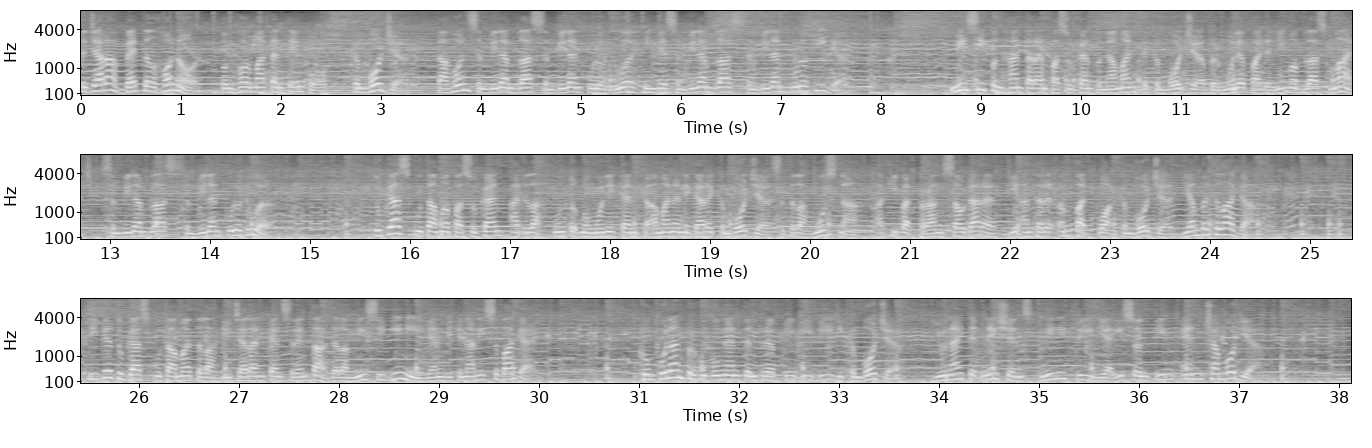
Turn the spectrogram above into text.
Sejarah Battle Honor, Penghormatan Tempo, Kemboja, tahun 1992 hingga 1993. Misi penghantaran pasukan pengaman ke Kemboja bermula pada 15 Mac 1992. Tugas utama pasukan adalah untuk memulihkan keamanan negara Kemboja setelah musnah akibat perang saudara di antara empat kuat Kemboja yang bertelaga. Tiga tugas utama telah dijalankan serentak dalam misi ini yang dikenali sebagai Kumpulan Perhubungan Tentera PBB di Kemboja, United Nations Military Liaison Team N Cambodia.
